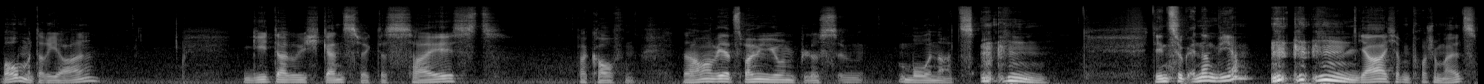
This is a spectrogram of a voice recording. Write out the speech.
Baumaterial. Geht dadurch ganz weg. Das heißt verkaufen. Da haben wir wieder 2 Millionen plus im Monat. Den Zug ändern wir. ja, ich habe einen Frosch im Hals.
